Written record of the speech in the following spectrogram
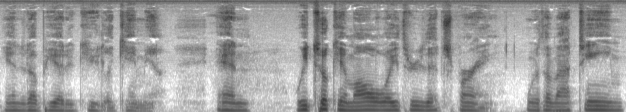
he ended up he had acute leukemia, and we took him all the way through that spring with my team,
